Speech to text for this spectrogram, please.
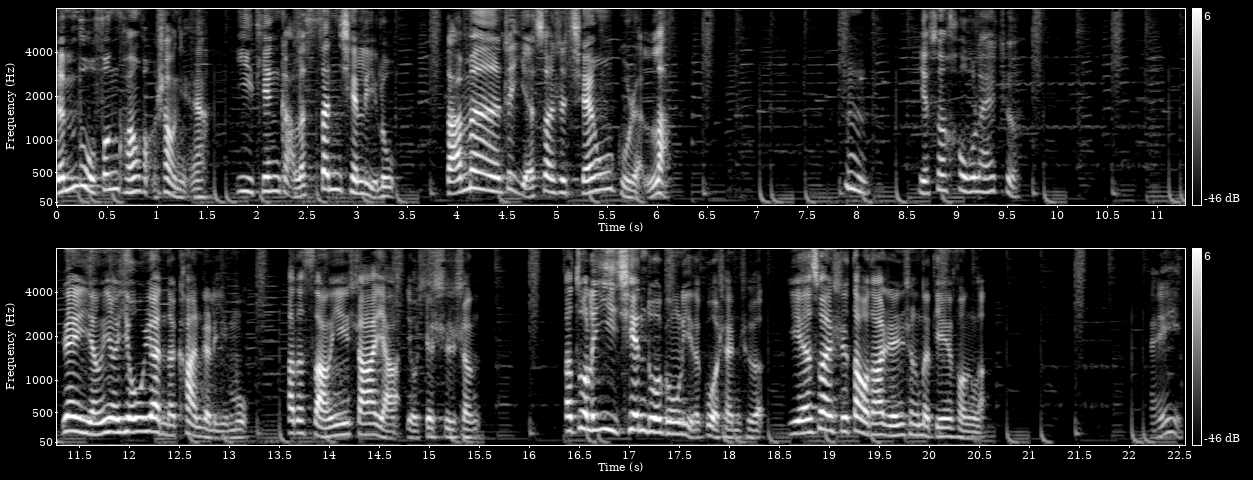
人不疯狂枉少年啊！一天赶了三千里路，咱们这也算是前无古人了。嗯，也算后无来者。”任盈盈幽怨的看着李牧，她的嗓音沙哑，有些失声。她坐了一千多公里的过山车，也算是到达人生的巅峰了。哎，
